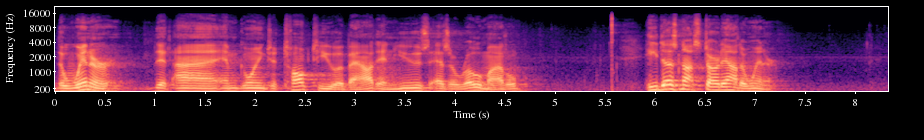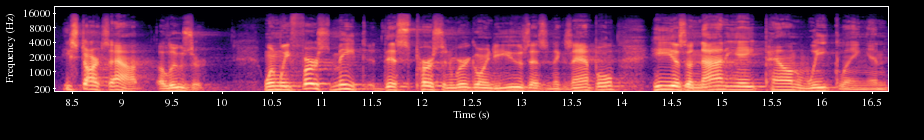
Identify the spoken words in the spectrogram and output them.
the winner that I am going to talk to you about and use as a role model, he does not start out a winner. He starts out a loser. When we first meet this person we're going to use as an example, he is a 98 pound weakling and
